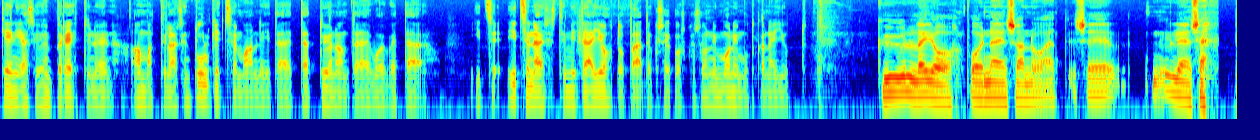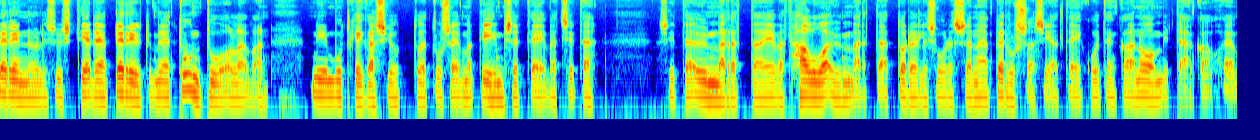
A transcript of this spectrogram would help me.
geeniasioihin perehtyneen ammattilaisen tulkitsemaan niitä, että työnantaja ei voi vetää itse, itsenäisesti mitään johtopäätöksiä, koska se on niin monimutkainen juttu. Kyllä joo, voi näin sanoa, että se yleensä perinnöllisyystiede ja periytyminen tuntuu olevan niin mutkikas juttu, että useimmat ihmiset eivät sitä, sitä ymmärrä tai eivät halua ymmärtää. Todellisuudessa nämä perusasiat ei kuitenkaan ole mitään kauhean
